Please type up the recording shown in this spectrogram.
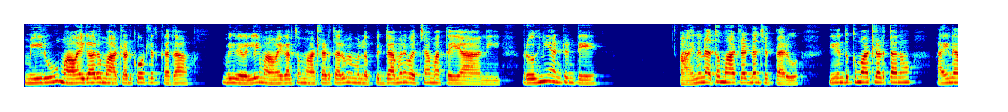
మీరు మావయ్య గారు మాట్లాడుకోవట్లేదు కదా మీరు వెళ్ళి మామయ్య గారితో మాట్లాడతారు మిమ్మల్ని ఒప్పిద్దామని వచ్చాము అత్తయ్య అని రోహిణి అంటుంటే ఆయన నాతో మాట్లాడడం చెప్పారు నేను ఎందుకు మాట్లాడతాను? అయినా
